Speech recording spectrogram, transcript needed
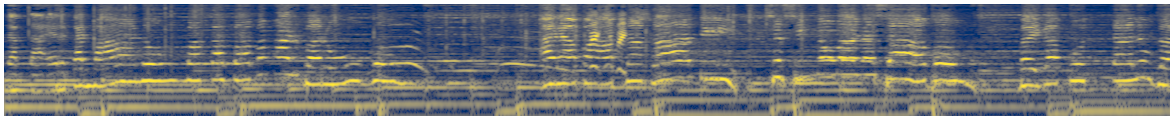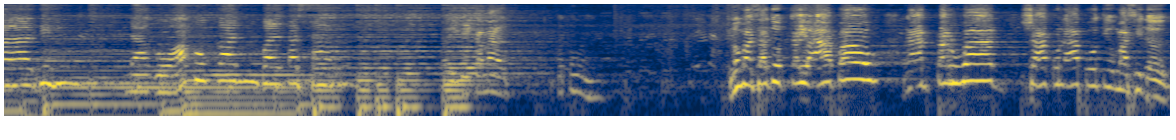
Nagkaer kan manong makapapakal barugong. Arapaat na kati, sa sino man sabong. May kaput na lugading, naguwapong kan Baltasar. Pwede ka mag. Katuloy. Lumasadot kayo apaw, nga agparwad, siya akong apo ti umasidag.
